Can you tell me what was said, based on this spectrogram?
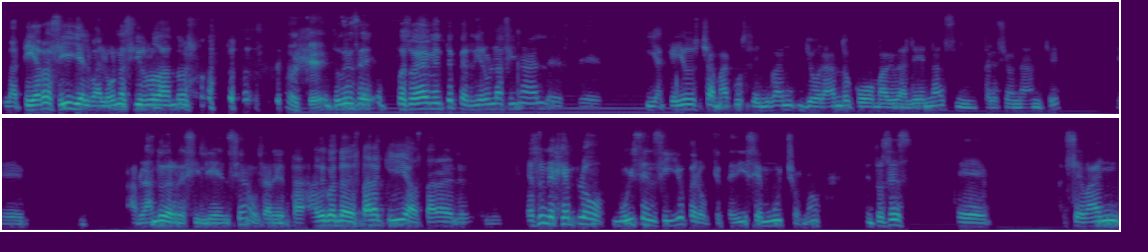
la tierra así y el balón así rodando. Entonces, eh, pues obviamente perdieron la final este, y aquellos chamacos se iban llorando como Magdalenas, impresionante. Eh, hablando de resiliencia, o sea, de, de, cuenta de estar aquí a estar... es un ejemplo muy sencillo, pero que te dice mucho, ¿no? Entonces, se van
